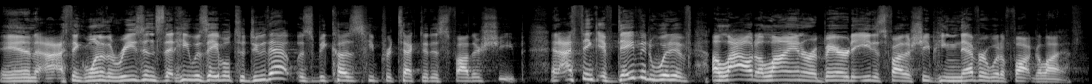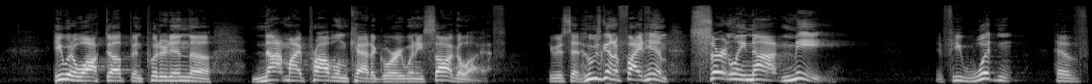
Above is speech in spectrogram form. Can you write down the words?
And I think one of the reasons that he was able to do that was because he protected his father's sheep. And I think if David would have allowed a lion or a bear to eat his father's sheep, he never would have fought Goliath. He would have walked up and put it in the not my problem category when he saw Goliath. He would have said, Who's going to fight him? Certainly not me. If he wouldn't have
